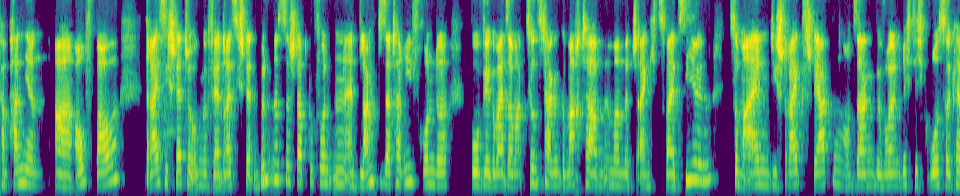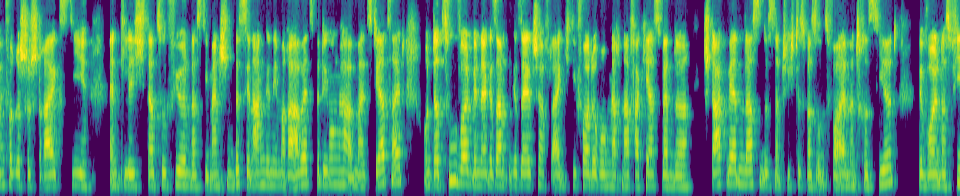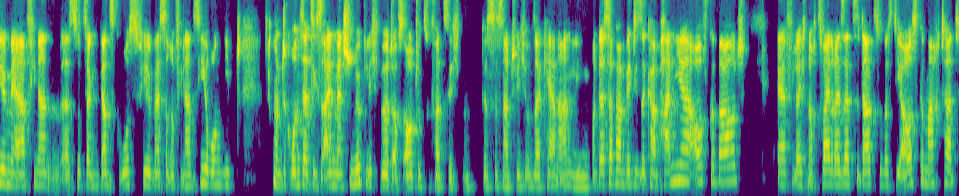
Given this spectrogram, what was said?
Kampagnenaufbau 30 Städte ungefähr, 30 Städtenbündnisse stattgefunden entlang dieser Tarifrunde, wo wir gemeinsame Aktionstage gemacht haben, immer mit eigentlich zwei Zielen. Zum einen die Streiks stärken und sagen, wir wollen richtig große kämpferische Streiks, die endlich dazu führen, dass die Menschen ein bisschen angenehmere Arbeitsbedingungen haben als derzeit. Und dazu wollen wir in der gesamten Gesellschaft eigentlich die Forderung nach einer Verkehrswende stark werden lassen. Das ist natürlich das, was uns vor allem interessiert, Wir wollen, dass viel mehr, Finan es sozusagen ganz groß viel bessere Finanzierung gibt und grundsätzlich es allen Menschen möglich wird, aufs Auto zu verzichten. Das ist natürlich unser Kernanliegen. Und deshalb haben wir diese Kampagne aufgebaut. Äh, vielleicht noch zwei, drei Sätze dazu, was die ausgemacht hat.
